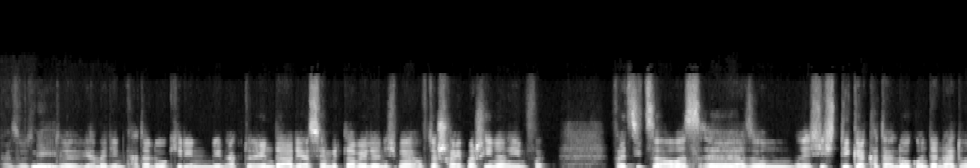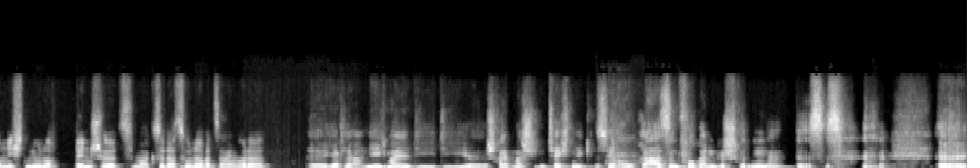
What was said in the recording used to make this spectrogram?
Also Nee. gibt, äh, wir haben ja den Katalog hier, den, den aktuellen da, der ist ja mittlerweile nicht mehr auf der Schreibmaschine, jedenfalls sieht so aus. Äh, also ein richtig dicker Katalog und dann halt auch nicht nur noch Bandshirts. Magst du dazu noch was sagen? Oder? Äh, ja klar, nee, ich meine, die, die äh, Schreibmaschinentechnik ist ja auch rasend vorangeschritten. Ne? Das ist, äh,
